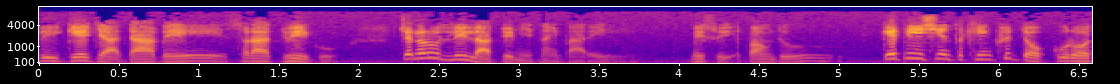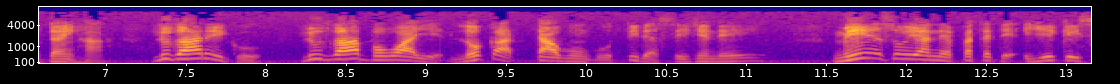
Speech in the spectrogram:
သေးခဲ့ကြတာပဲဆိုတာတွေ့ကိုကျွန်တော်တို့လေ့လာတွေ့မြင်နိုင်ပါတယ်မိတ်ဆွေအပေါင်းတို့ကယ်တင်ရှင်သခင်ခရစ်တော်ကိုတော်တိုင်ဟာလူသားတွေကိုလူသားဘဝရဲ့လောကတာဝန်ကိုသိတဲ့စေခြင်းတယ်မင်းအစိုးရနဲ့ပတ်သက်တဲ့အရေးကိစ္စ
